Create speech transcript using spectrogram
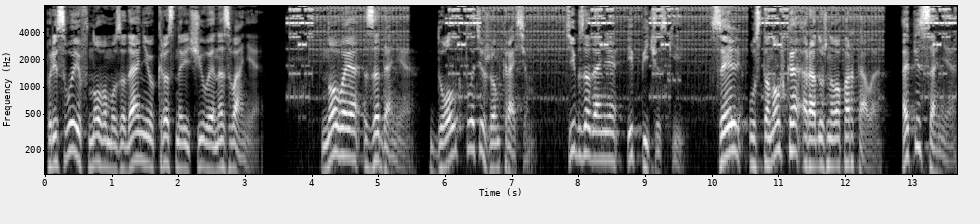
присвоив новому заданию красноречивое название. Новое задание. Долг платежом красим. Тип задания эпический. Цель – установка радужного портала. Описание.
